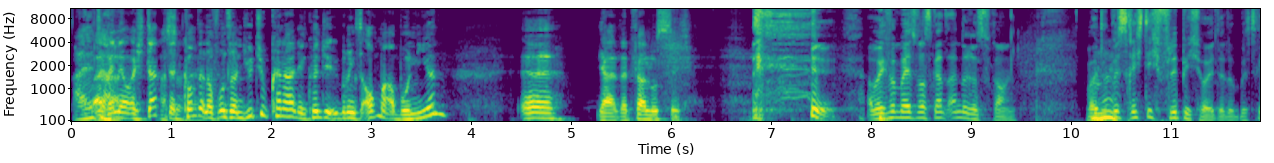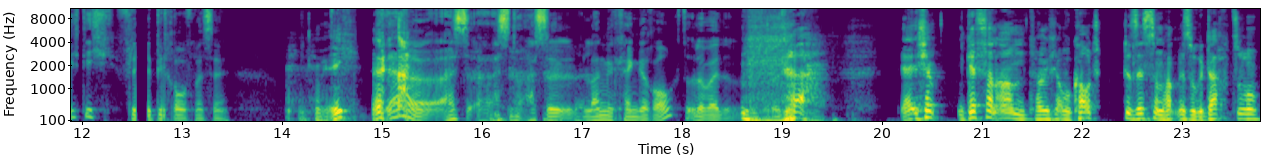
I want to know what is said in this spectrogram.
Alter. wenn ihr euch das, das kommt dann auf unseren YouTube-Kanal, den könnt ihr übrigens auch mal abonnieren. Äh, ja, das war lustig. Aber ich will mir jetzt was ganz anderes fragen. Weil Mhm. du bist richtig flippig heute. Du bist richtig flippig drauf, Marcel. Ich? Ja, hast, hast, du- hast du lange kein geraucht? Oder weil du, Ja, ich habe gestern Abend habe ich auf der Couch gesessen und habe mir so gedacht, so,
